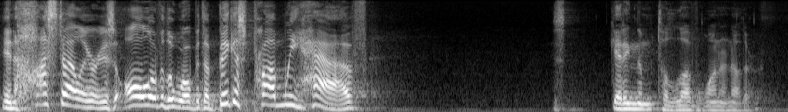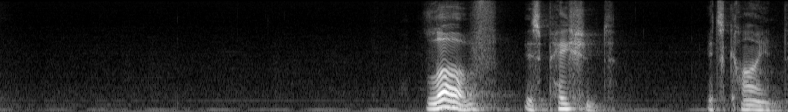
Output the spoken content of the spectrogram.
in hostile areas all over the world. But the biggest problem we have is getting them to love one another. Love is patient, it's kind,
